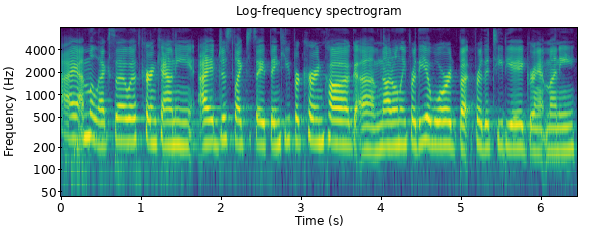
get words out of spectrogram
Hi, I'm Alexa with Kern County. I'd just like to say thank you for Kern COG, um, not only for the award, but for the TDA grant money.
